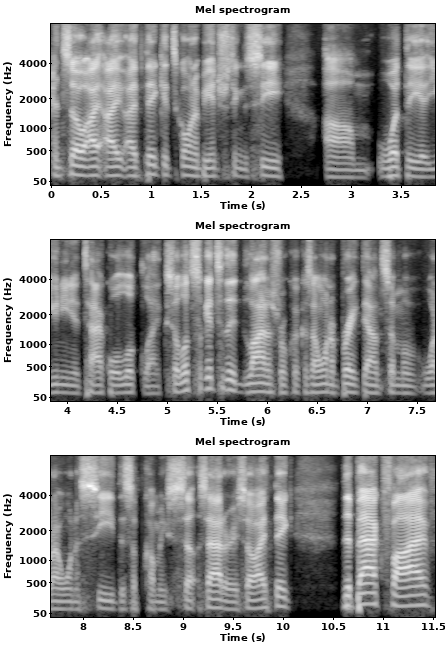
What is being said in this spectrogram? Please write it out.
And so I, I, I think it's going to be interesting to see um, what the uh, Union attack will look like. So let's get to the lineups real quick because I want to break down some of what I want to see this upcoming Saturday. So I think the back five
